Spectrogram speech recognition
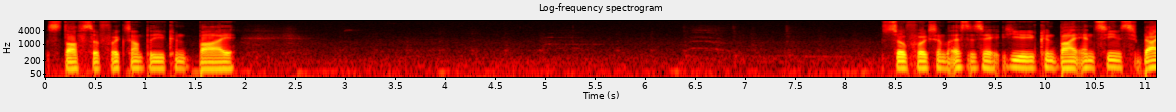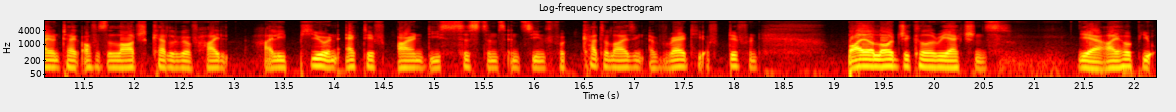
stuff. So for example you can buy so for example as they say here you can buy and enzymes Bio-Techne offers a large catalog of high highly pure and active R&D systems enzymes for catalyzing a variety of different biological reactions. Yeah, I hope you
